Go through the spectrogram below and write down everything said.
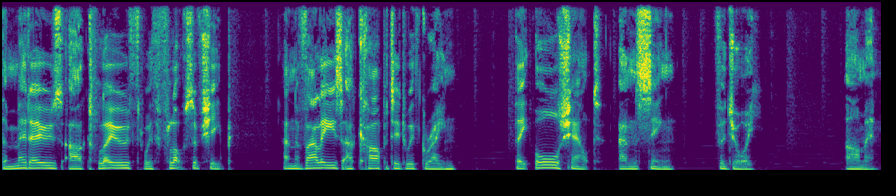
The meadows are clothed with flocks of sheep, and the valleys are carpeted with grain. They all shout and sing for joy. Amen.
